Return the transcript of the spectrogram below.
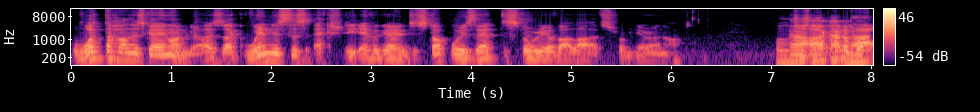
what the hell is going on guys like when is this actually ever going to stop or is that the story of our lives from here on out We'll Uh, just I kind of that.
